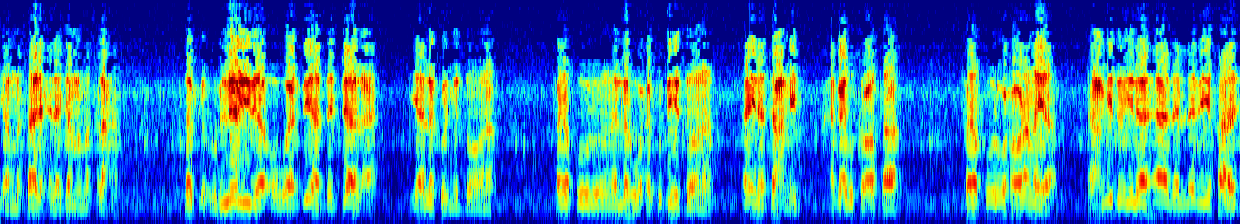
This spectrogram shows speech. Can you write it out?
yaa masaalix ila jamcu maslaxa. Dadka hubleyda oo waardiyaha dajaal ah yaa la kulmi doona. Fayaquuluuna lahu waxay ku dhihi doonaan ayna tacmid? Xaggeed u socotaa fayaquulu wuxuu odhanayaa acmidu ilaa hada aladii kharaj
